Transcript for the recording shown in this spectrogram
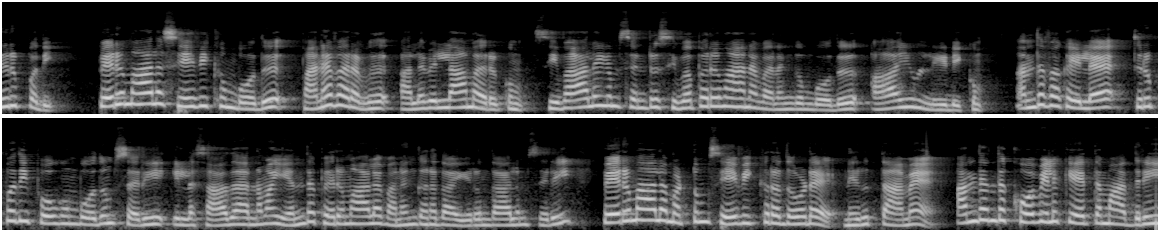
திருப்பதி. பெருமாளை சேவிக்கும் போது பணவரவு அளவில்லாமல் இருக்கும். சிவாலயம் சென்று சிவபெருமானை வணங்கும் போது ஆயுள் நீடிக்கும். அந்த வகையில் திருப்பதி போகும்போதும் சரி இல்லை சாதாரணமாக எந்த பெருமாளை வணங்குறதா இருந்தாலும் சரி பெருமாளை மட்டும் சேவிக்கிறதோட நிறுத்தாம அந்தந்த கோவிலுக்கு ஏற்ற மாதிரி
